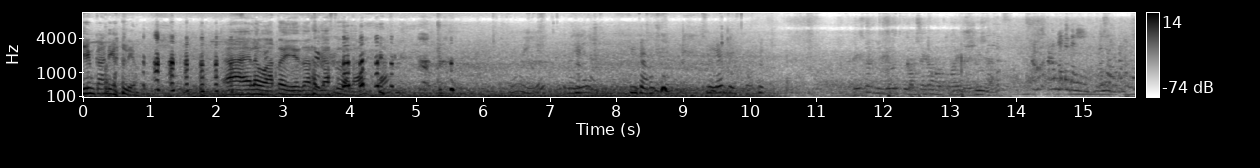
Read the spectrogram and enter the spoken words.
सेम कांडी घालले हॅलो आता हे जरा जास्त झाला हा?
